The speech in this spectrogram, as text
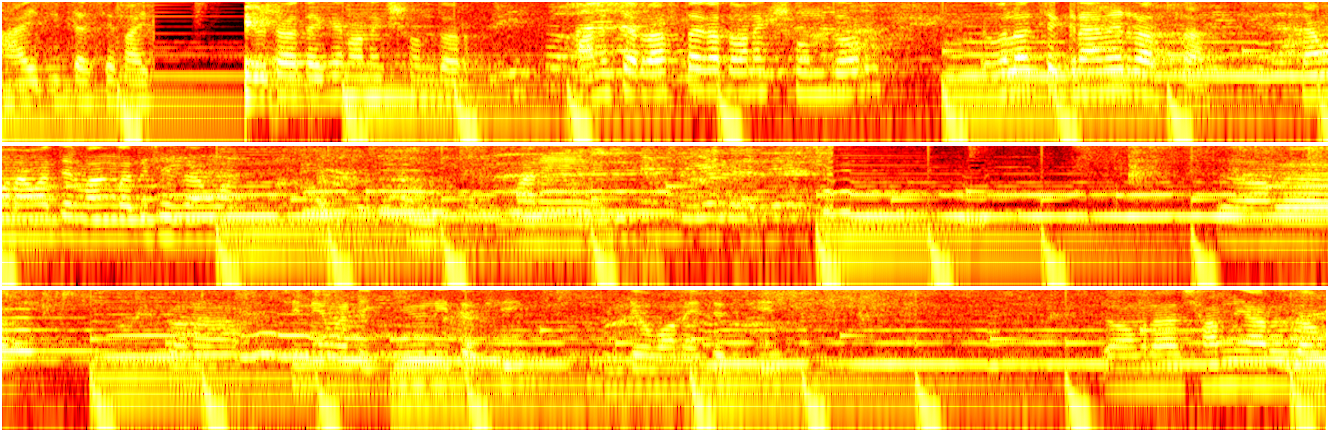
হাই দিতেছে ভাই। ভিডিওটা দেখেন অনেক সুন্দর। মানুষের রাস্তাঘাট অনেক সুন্দর। এগুলো হচ্ছে গ্রামের রাস্তা। যেমন আমাদের বাংলাদেশে যেমন মানে তো আমরা সিনেমাটিক ভিউ নিতেছি ভিডিও বানাইতেছি। তো আমরা সামনে আরও যাব,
